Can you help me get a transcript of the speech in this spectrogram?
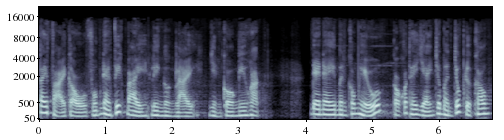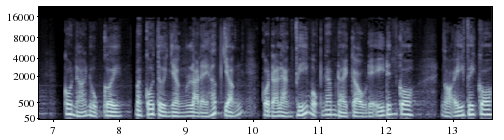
Tay phải cậu vốn đang viết bài liền ngừng lại, nhìn cô nghi hoặc. Đề này mình không hiểu, cậu có thể giảng cho mình chút được không? Cô nở nụ cười, mà cô tự nhận là đầy hấp dẫn. Cô đã lãng phí một năm đời cậu để ý đến cô. Ngỏ ý với cô,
